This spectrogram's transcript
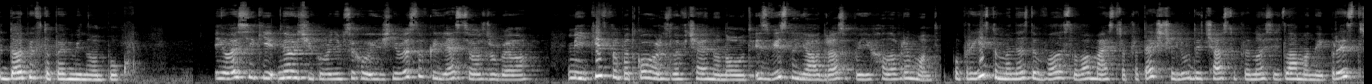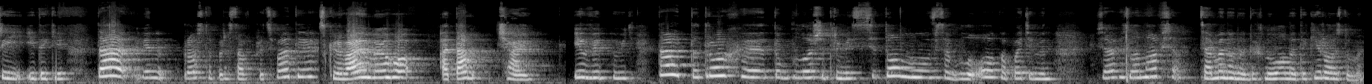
Добі втопив мій ноутбук. І ось які неочікувані психологічні висновки я з цього зробила. Мій кіт випадково розлив чай на ноут, і звісно, я одразу поїхала в ремонт. По приїзду мене здивували слова майстра про те, що люди часто приносять зламаний пристрій і такі, та він просто перестав працювати, скриваємо його, а там чай. І у відповідь: та, та трохи, то було ще три місяці тому, все було ок, а потім він взяв і зламався. Це мене надихнуло на такі роздуми.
